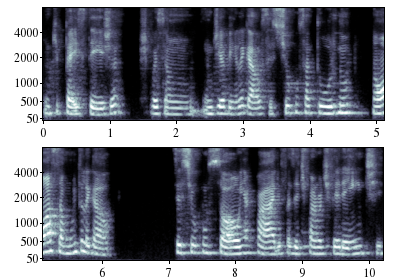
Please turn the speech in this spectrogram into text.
em que pé esteja. Acho que vai ser um, um dia bem legal. Assistiu com Saturno. Nossa, muito legal. Assistiu com Sol em Aquário, fazer de forma diferente,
